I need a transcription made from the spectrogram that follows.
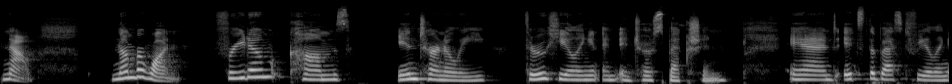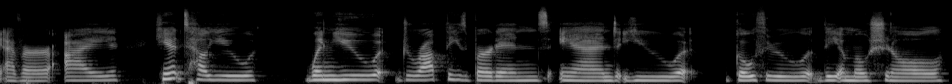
Now, number one, freedom comes internally through healing and introspection. And it's the best feeling ever. I can't tell you when you drop these burdens and you go through the emotional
